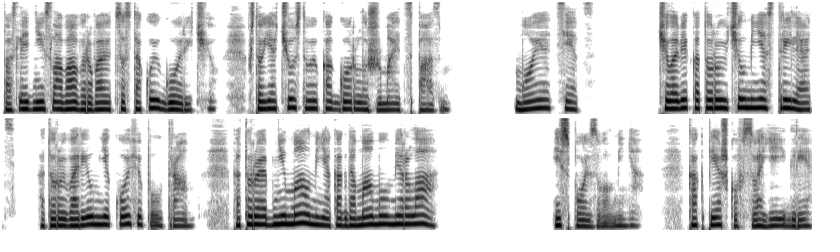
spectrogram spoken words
Последние слова вырываются с такой горечью, что я чувствую, как горло сжимает спазм. Мой отец, Человек, который учил меня стрелять, который варил мне кофе по утрам, который обнимал меня, когда мама умерла. Использовал меня, как пешку в своей игре.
